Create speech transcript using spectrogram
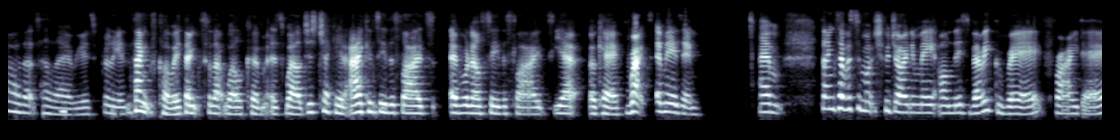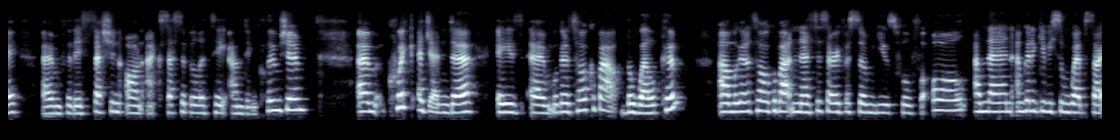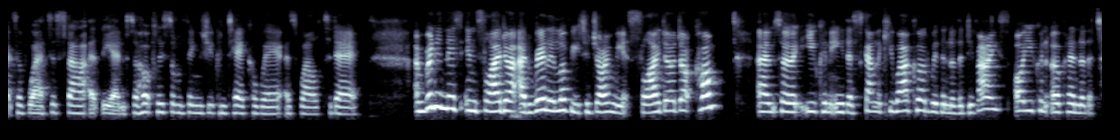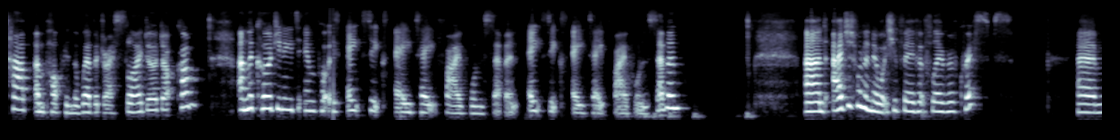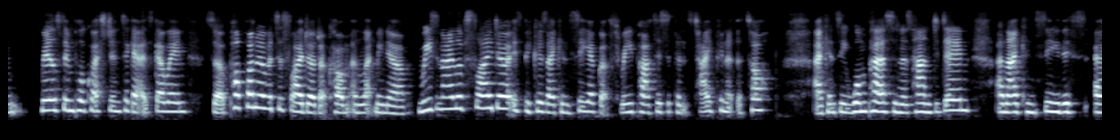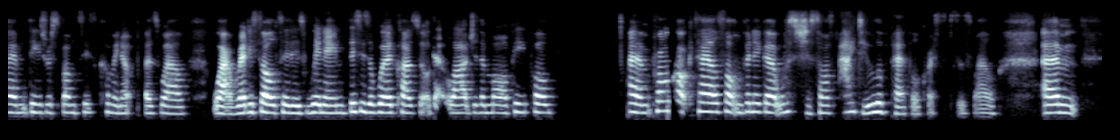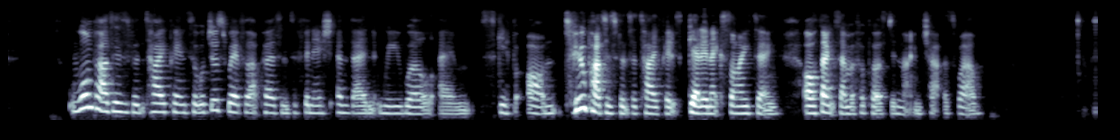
Oh, that's hilarious. Brilliant. Thanks, Chloe. Thanks for that welcome as well. Just checking. I can see the slides. Everyone else see the slides. Yeah. Okay. Right. Amazing. Um, thanks ever so much for joining me on this very great Friday um, for this session on accessibility and inclusion. Um, quick agenda is um, we're going to talk about the welcome um, we're going to talk about necessary for some, useful for all, and then I'm going to give you some websites of where to start at the end. So hopefully some things you can take away as well today. I'm running this in Slido. I'd really love you to join me at slido.com. Um, so you can either scan the QR code with another device or you can open another tab and pop in the web address slido.com. And the code you need to input is 8688517, 8688517. And I just want to know what's your favourite flavour of crisps? Um, real simple question to get us going. So pop on over to slido.com and let me know. reason I love Slido is because I can see I've got three participants typing at the top. I can see one person has handed in and I can see this um, these responses coming up as well. Wow, Ready Salted is winning. This is a word cloud, so it'll get larger than more people. Um, prawn cocktail, salt and vinegar, Worcestershire sauce. I do love purple crisps as well. Um, one participant type in, so we'll just wait for that person to finish and then we will um, skip on. Two participants are typing, it's getting exciting. Oh, thanks Emma for posting that in chat as well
